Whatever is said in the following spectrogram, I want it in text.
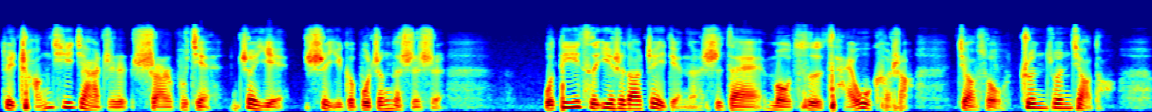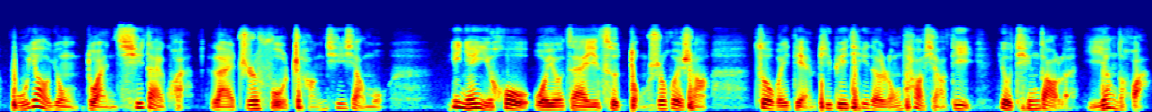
对长期价值视而不见，这也是一个不争的事实。我第一次意识到这一点呢，是在某次财务课上，教授谆谆教导：不要用短期贷款来支付长期项目。一年以后，我又在一次董事会上，作为点 PPT 的龙套小弟，又听到了一样的话。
